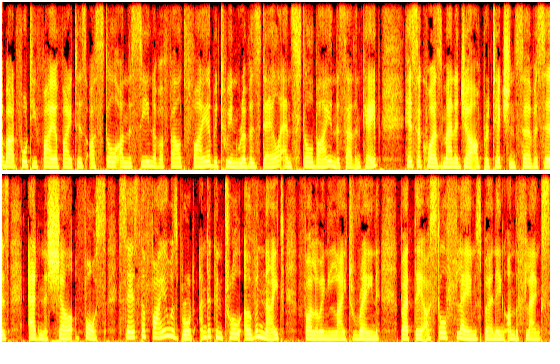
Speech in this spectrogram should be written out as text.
About 40 firefighters are still on the scene of a veld fire between Riversdale and Stilbaai in the Southern Cape. Hessequa's manager of protection services, Adna Shell Force, says the fire was brought under control overnight following light rain, but there are still flames burning on the flanks.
